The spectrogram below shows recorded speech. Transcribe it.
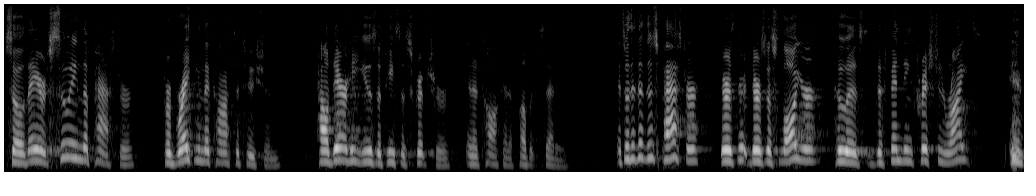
So they are suing the pastor for breaking the constitution how dare he use a piece of scripture in a talk at a public setting and so th- this pastor, there's, there, there's this lawyer who is defending Christian rights, and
